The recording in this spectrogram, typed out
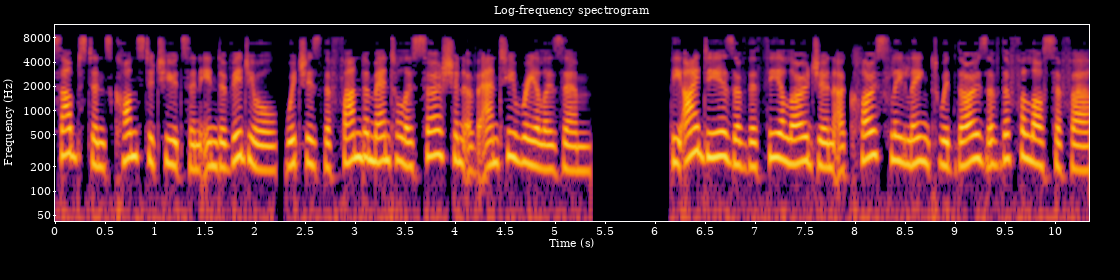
substance constitutes an individual, which is the fundamental assertion of anti-realism. The ideas of the theologian are closely linked with those of the philosopher.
